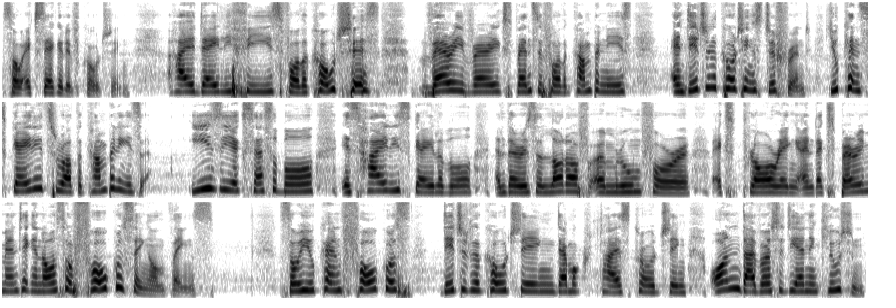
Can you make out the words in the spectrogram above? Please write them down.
So executive coaching. High daily fees for the coaches, very, very expensive for the companies. And digital coaching is different. You can scale it throughout the company. It's easy accessible, it's highly scalable, and there is a lot of um, room for exploring and experimenting and also focusing on things. So you can focus digital coaching, democratized coaching on diversity and inclusion.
